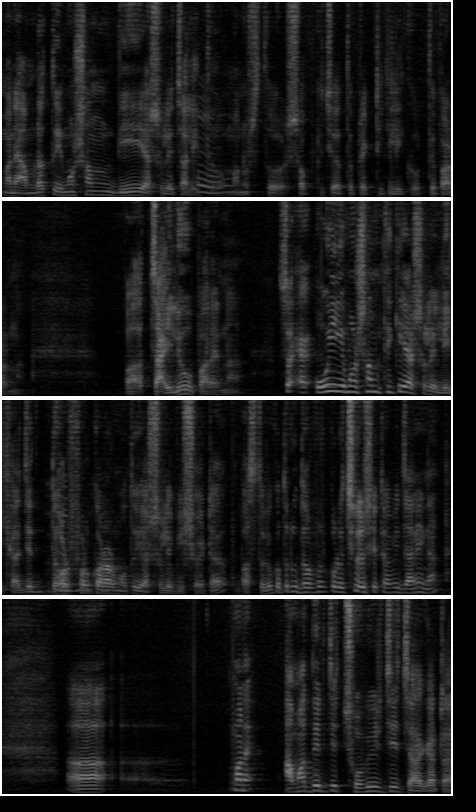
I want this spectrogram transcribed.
মানে আমরা তো ইমোশন দিয়ে আসলে চালিত। মানুষ তো সব কিছু এত প্র্যাকটিক্যালি করতে পারে না বা চাইলেও পারে না। সো ওই ইমোশন থেকে আসলে লেখা যে ধরফর করার মতোই আসলে বিষয়টা। বাস্তবে কতটুকু ধরফর করেছিল সেটা আমি জানি না। আহ, মানে আমাদের যে ছবির যে জায়গাটা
